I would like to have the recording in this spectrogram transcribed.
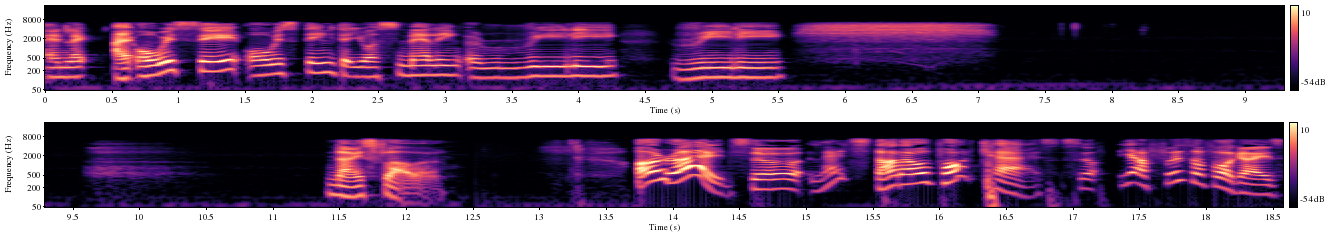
And like I always say, always think that you are smelling a really, really nice flower. All right, so let's start our podcast. So, yeah, first of all, guys,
